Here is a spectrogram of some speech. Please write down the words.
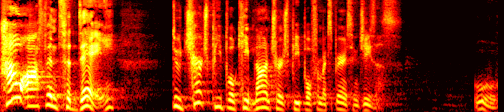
How often today do church people keep non church people from experiencing Jesus? Ooh.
